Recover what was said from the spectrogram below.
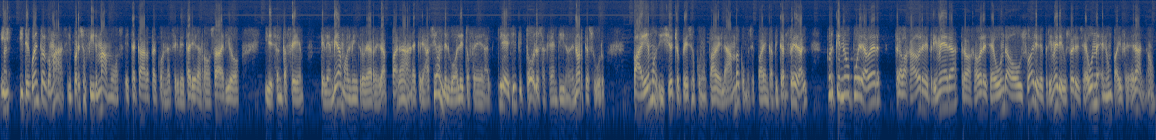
y, te cuento algo más, y por eso firmamos esta carta con las secretarias de Rosario y de Santa Fe, que le enviamos al ministro Guerrera para la creación del boleto federal. Quiere decir que todos los argentinos, de norte a sur, paguemos 18 pesos como paga el AMBA, como se paga en Capital Federal, porque no puede haber trabajadores de primera, trabajadores de segunda o usuarios de primera y usuarios de segunda en un país federal, ¿no?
